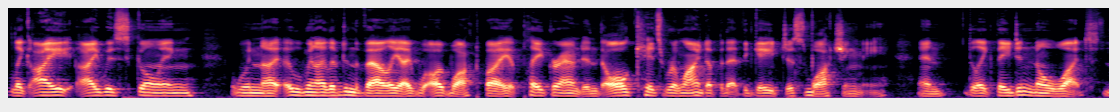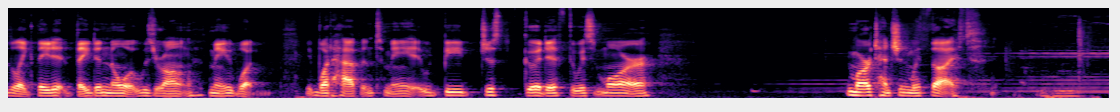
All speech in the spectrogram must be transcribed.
like i i was going when I when I lived in the valley, I, I walked by a playground and all kids were lined up at the gate just watching me, and like they didn't know what like they did they didn't know what was wrong with me, what what happened to me. It would be just good if there was more more attention with that. Mm-hmm.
